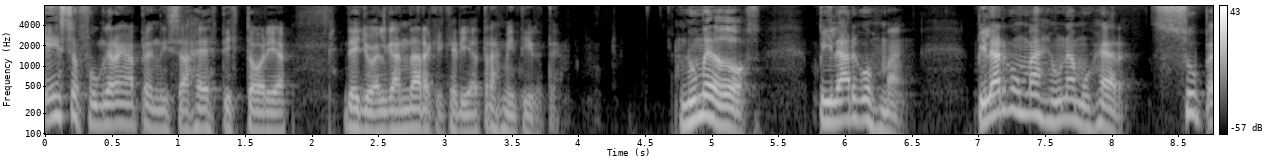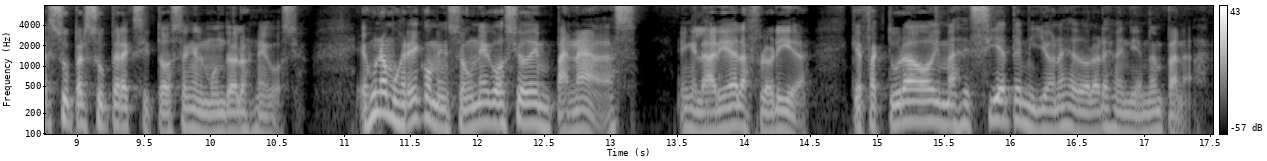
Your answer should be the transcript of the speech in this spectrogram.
Eso fue un gran aprendizaje de esta historia de Joel Gandara que quería transmitirte. Número dos, Pilar Guzmán. Pilar Guzmán es una mujer súper, súper, súper exitosa en el mundo de los negocios. Es una mujer que comenzó un negocio de empanadas en el área de la Florida, que factura hoy más de 7 millones de dólares vendiendo empanadas.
